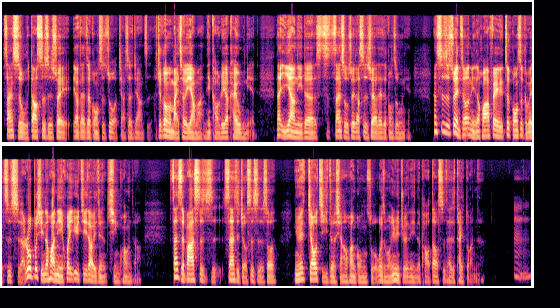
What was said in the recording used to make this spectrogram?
三十五到四十岁要在这公司做，假设这样子，就跟我们买车一样嘛。你考虑要开五年，那一样，你的三十五岁到四十岁要在这公司五年。那四十岁之后，你的花费，这公司可不可以支持啊？如果不行的话，你会预计到一件情况，你知道，三十八、四十、三十九、四十的时候，你会焦急的想要换工作。为什么？因为你觉得你的跑道实在是太短了。嗯，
